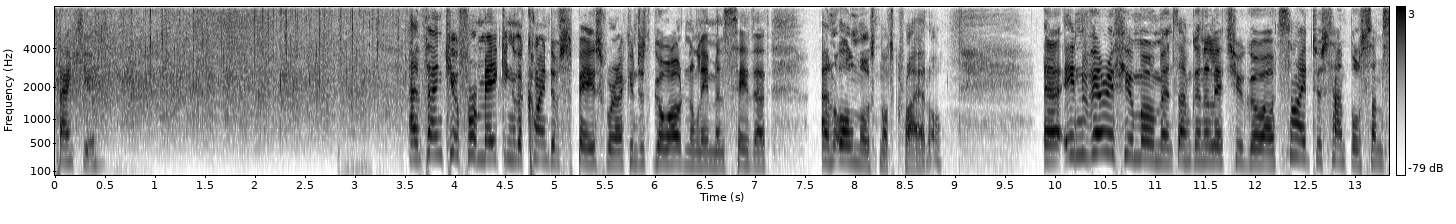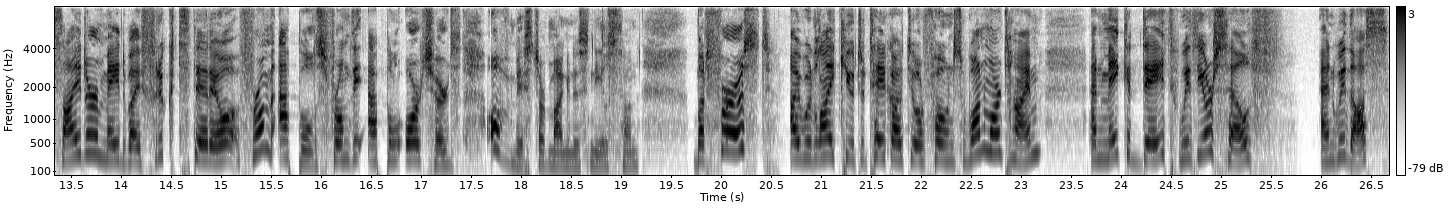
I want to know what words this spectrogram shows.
Thank you. And thank you for making the kind of space where I can just go out on a limb and say that and almost not cry at all. Uh, in very few moments, I'm going to let you go outside to sample some cider made by Frukt Stereo from apples from the apple orchards of Mr. Magnus Nilsson. But first, I would like you to take out your phones one more time and make a date with yourself and with us.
